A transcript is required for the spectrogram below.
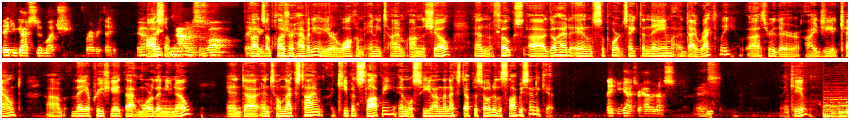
thank you guys so much for everything. Yeah, Awesome. Thanks for having us as well. Thank Uh, you. it's a pleasure having you. You're welcome anytime on the show. And folks, uh, go ahead and support Take the Name directly uh, through their IG account. Um, they appreciate that more than you know. And uh, until next time, keep it sloppy, and we'll see you on the next episode of the Sloppy Syndicate. Thank you guys for having us. Thanks. Thank you.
